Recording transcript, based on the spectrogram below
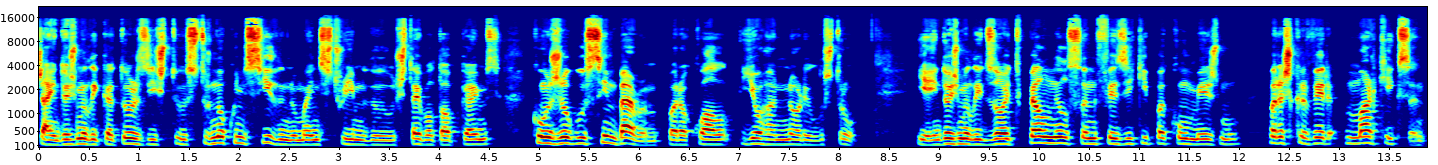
Já em 2014, isto se tornou conhecido no mainstream dos tabletop games com o jogo Simbarum, para o qual Johan Nor ilustrou. E em 2018, Pel Nilsson fez equipa com o mesmo para escrever Mark Ixon,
